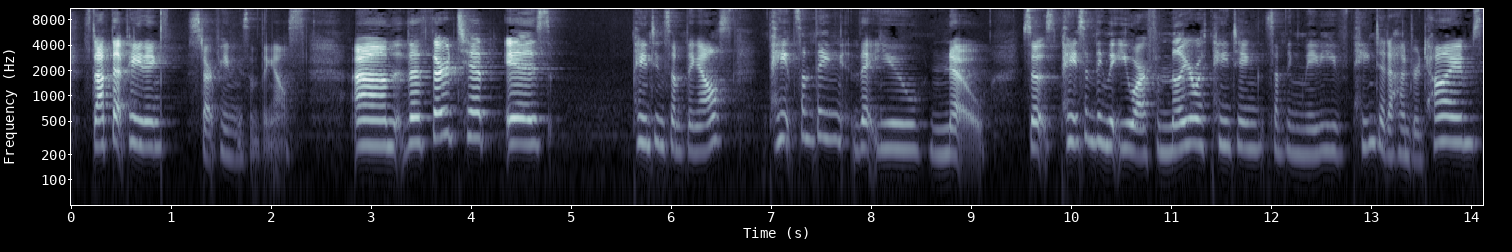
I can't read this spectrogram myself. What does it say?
Stop that painting, start painting something else. Um, the third tip is painting something else. Paint something that you know. So paint something that you are familiar with painting, something maybe you've painted a hundred times.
